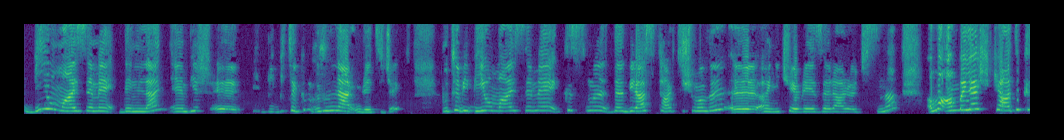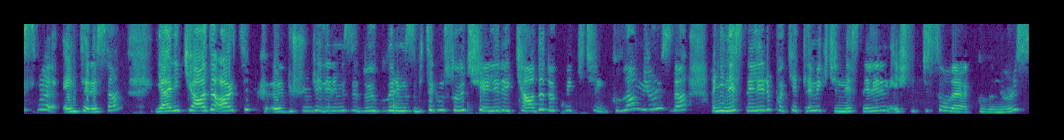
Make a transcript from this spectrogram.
biyomalzeme denilen e, bir, e, bir bir takım ürünler üretecek. Bu tabii biyomalzeme kısmı da biraz tartışmalı e, hani çevreye zarar açısından ama ambalaj kağıdı kısmı enteresan. Yani kağıdı artık e, düşüncelerimizi, duygularımızı bir takım soyut şeyleri kağıda dökmek için kullanmıyoruz da hani nesneleri paketlemek için nesnelerin eşlikçisi olarak kullanıyoruz.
